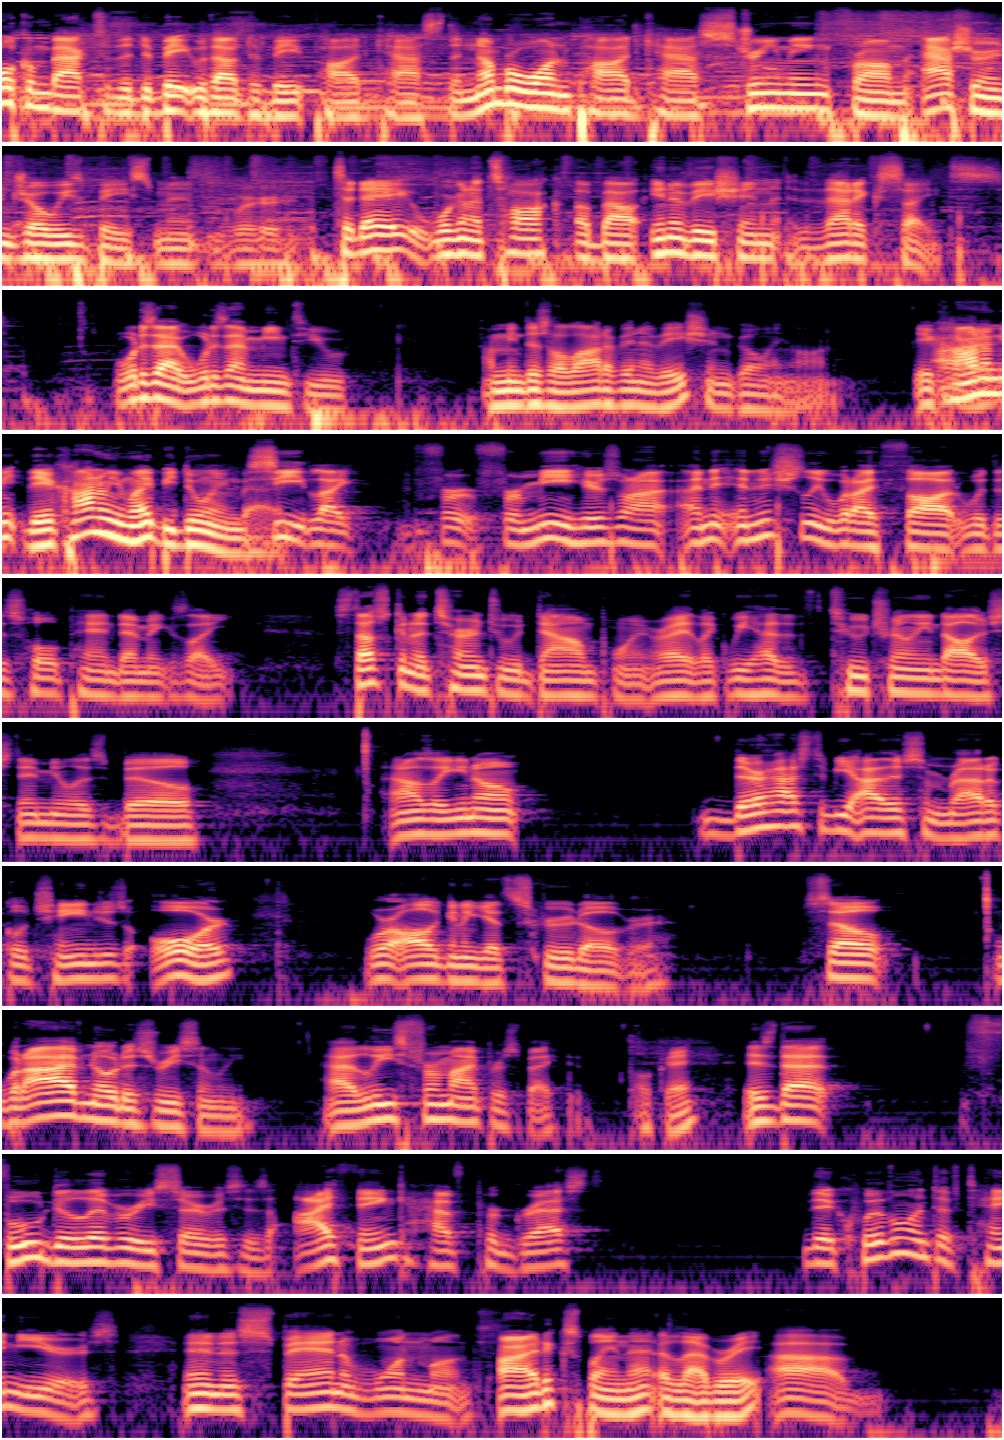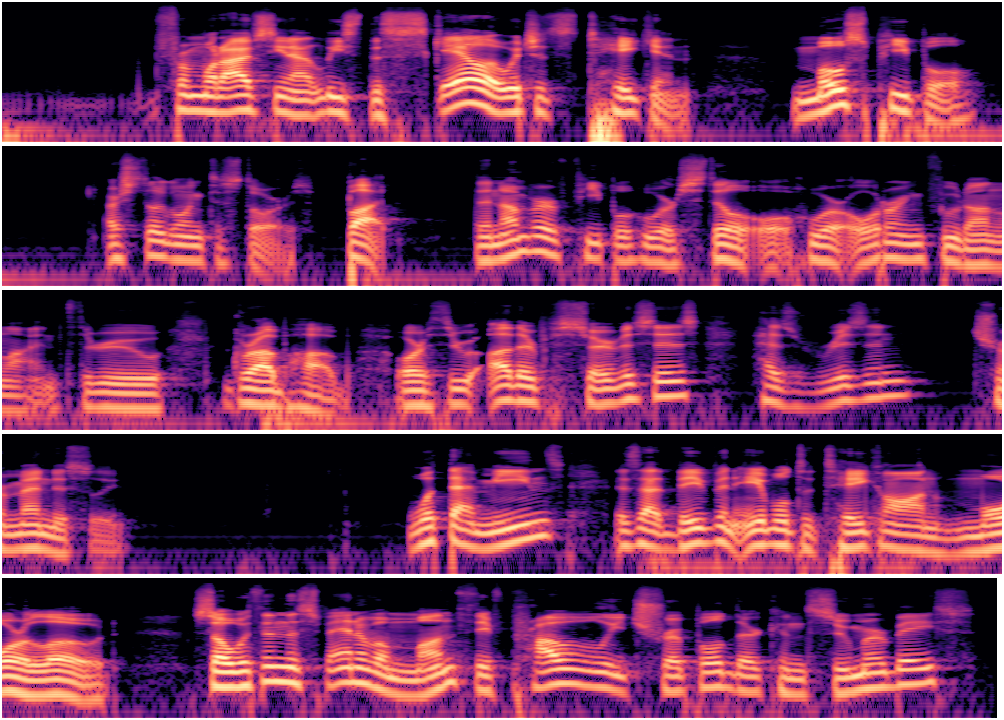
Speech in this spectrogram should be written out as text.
Welcome back to the Debate Without Debate podcast, the number one podcast streaming from Asher and Joey's basement. Word. Today, we're going to talk about innovation that excites. What does that What does that mean to you? I mean, there's a lot of innovation going on. The economy, the economy might be doing bad. See, like for for me, here's what I initially what I thought with this whole pandemic is like stuff's gonna turn to a down point, right? Like we had the two trillion dollar stimulus bill, and I was like, you know, there has to be either some radical changes or we're all gonna get screwed over. So, what I've noticed recently, at least from my perspective, okay. is that food delivery services, I think, have progressed the equivalent of 10 years in a span of one month. All right, explain that. Elaborate. Uh, from what I've seen, at least the scale at which it's taken, most people are still going to stores, but the number of people who are still who are ordering food online through Grubhub or through other services has risen tremendously. What that means is that they've been able to take on more load. So within the span of a month, they've probably tripled their consumer base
